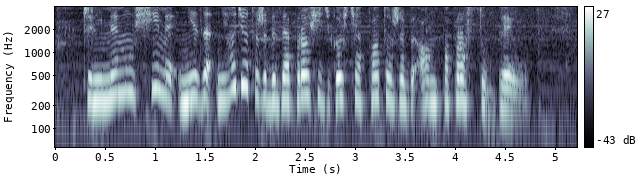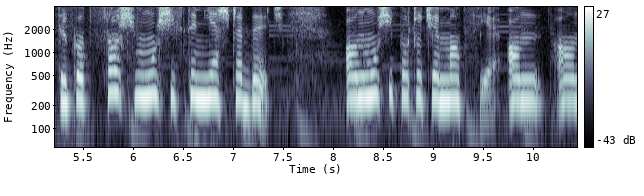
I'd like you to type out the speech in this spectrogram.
Czyli my musimy, nie, za, nie chodzi o to, żeby zaprosić gościa po to, żeby on po prostu był, tylko coś musi w tym jeszcze być. On musi poczuć emocje, on, on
